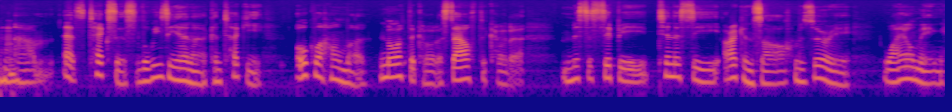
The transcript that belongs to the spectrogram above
Mm-hmm. Um, that's Texas, Louisiana, Kentucky, Oklahoma, North Dakota, South Dakota, Mississippi, Tennessee, Arkansas, Missouri, Wyoming,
